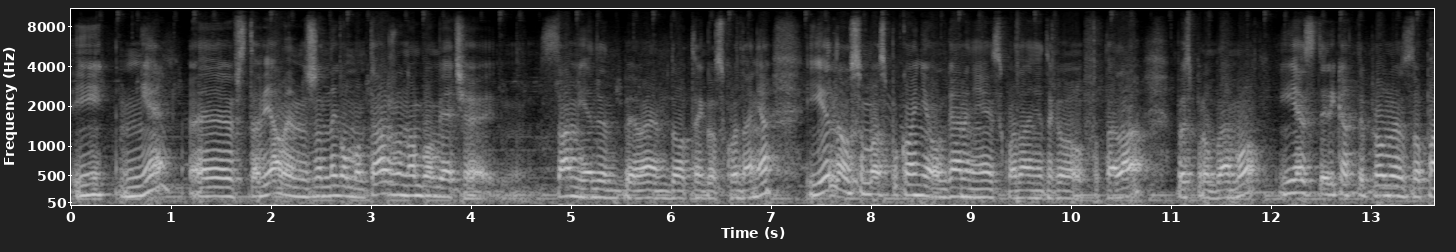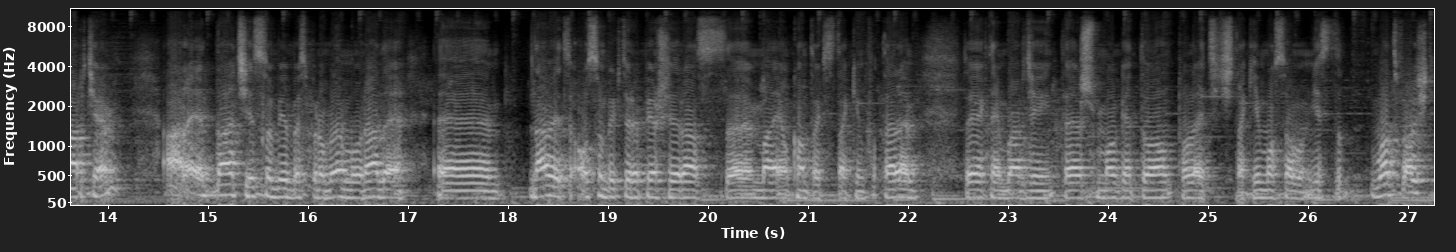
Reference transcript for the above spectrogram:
I nie e, wstawiałem żadnego montażu, no bo wiecie, sam jeden byłem do tego składania i jedna osoba spokojnie ogarnie składanie tego fotela bez problemu. Jest delikatny problem z oparciem, ale dacie sobie bez problemu radę. E, nawet osoby, które pierwszy raz e, mają kontakt z takim fotelem, to jak najbardziej też mogę to polecić takim osobom. Jest to łatwość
